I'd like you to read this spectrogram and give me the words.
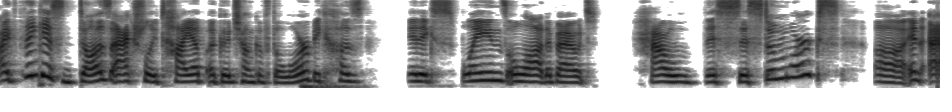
I think this does actually tie up a good chunk of the lore because it explains a lot about how this system works. Uh, and uh,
